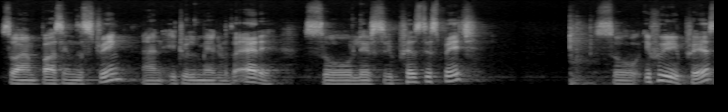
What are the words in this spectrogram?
So I am passing the string and it will make it the array. So let's refresh this page. So if we refresh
